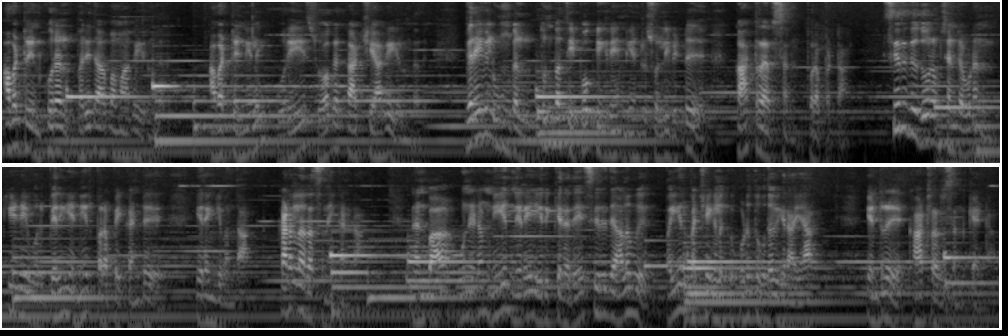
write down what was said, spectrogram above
அவற்றின் குரல் பரிதாபமாக இருந்தது. அவற்றின் நிலை ஒரே சோக காட்சியாக இருந்தது. விரைவில் உங்கள் துன்பத்தை போக்குகிறேன் என்று சொல்லிவிட்டு காற்றரசன் புறப்பட்டான். சிறிது தூரம் சென்றவுடன் கீழே ஒரு பெரிய நீர்ப்பரப்பை கண்டு இறங்கி வந்தான். கடலரசனை கண்டான். நண்பா உன்னிடம் நீர் நிறைய இருக்கிறதே சிறிது அளவு பயிர் பச்சைகளுக்கு கொடுத்து உதவுகிறாயா? என்று காற்றரசன் கேட்டான்.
